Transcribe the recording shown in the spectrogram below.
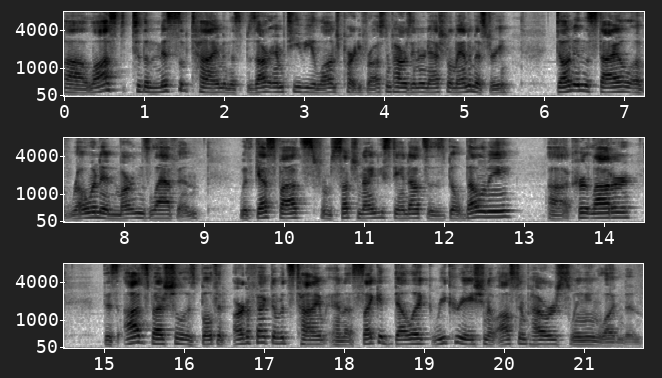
Uh, lost to the mists of time in this bizarre MTV launch party for Austin Powers International Man of Mystery, done in the style of Rowan and Martin's Laugh-In, with guest spots from such 90s standouts as Bill Bellamy, uh, Kurt Loder. This odd special is both an artifact of its time and a psychedelic recreation of Austin Powers swinging London.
